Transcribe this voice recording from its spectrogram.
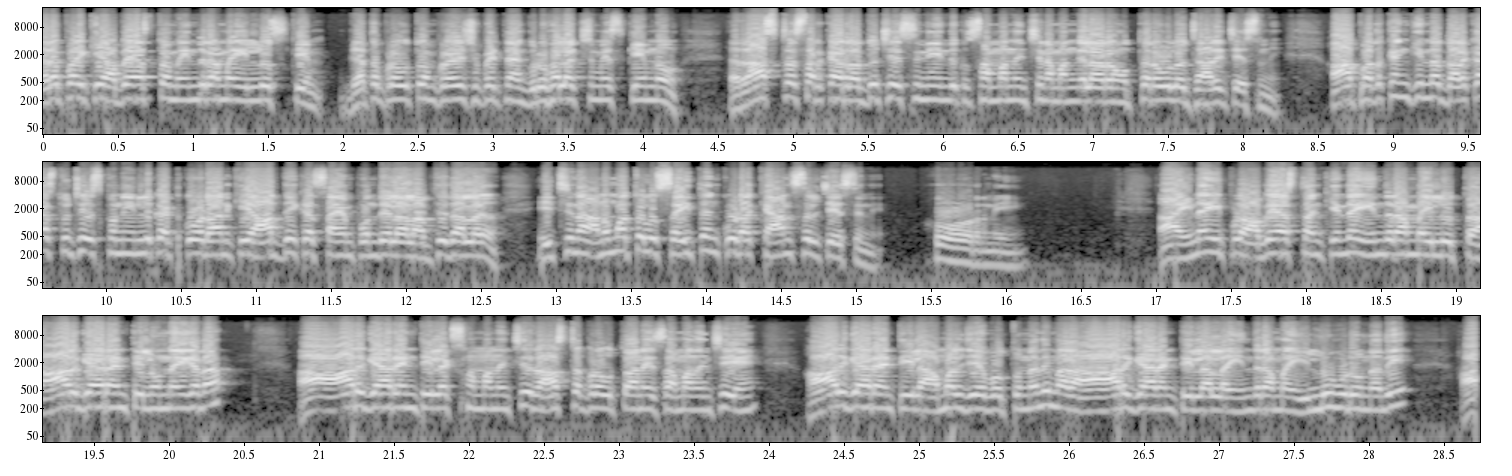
తెరపైకి అభయస్తం ఇందిరమ్మ ఇల్లు స్కీమ్. గత ప్రభుత్వం ప్రవేశపెట్టిన గృహలక్ష్మి స్కీమ్ను రాష్ట్ర సర్కార్ రద్దు చేసింది ఇందుకు సంబంధించిన మంగళవారం ఉత్తర్వులు జారీ చేసింది. ఆ పథకం కింద దరఖాస్తు చేసుకుని ఇల్లు కట్టుకోవడానికి ఆర్థిక సాయం పొందేలా లబ్ధిదారులు ఇచ్చిన అనుమతులు సైతం కూడా క్యాన్సిల్ చేసింది. హోర్ని. అయినా ఇప్పుడు అభయస్తం కింద ఇందిరమ్మ ఇల్లు ఆరు గ్యారంటీలు ఉన్నాయి కదా? ఆ ఆరు గ్యారంటీలకు సంబంధించి రాష్ట్ర ప్రభుత్వానికి సంబంధించి ఆరు గ్యారంటీలు అమలు చేయబోతున్నది. మరి ఆ ఆరు గ్యారంటీలలో ఇంద్రమ్మ ఇల్లు కూడా ఉన్నది. ఆ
